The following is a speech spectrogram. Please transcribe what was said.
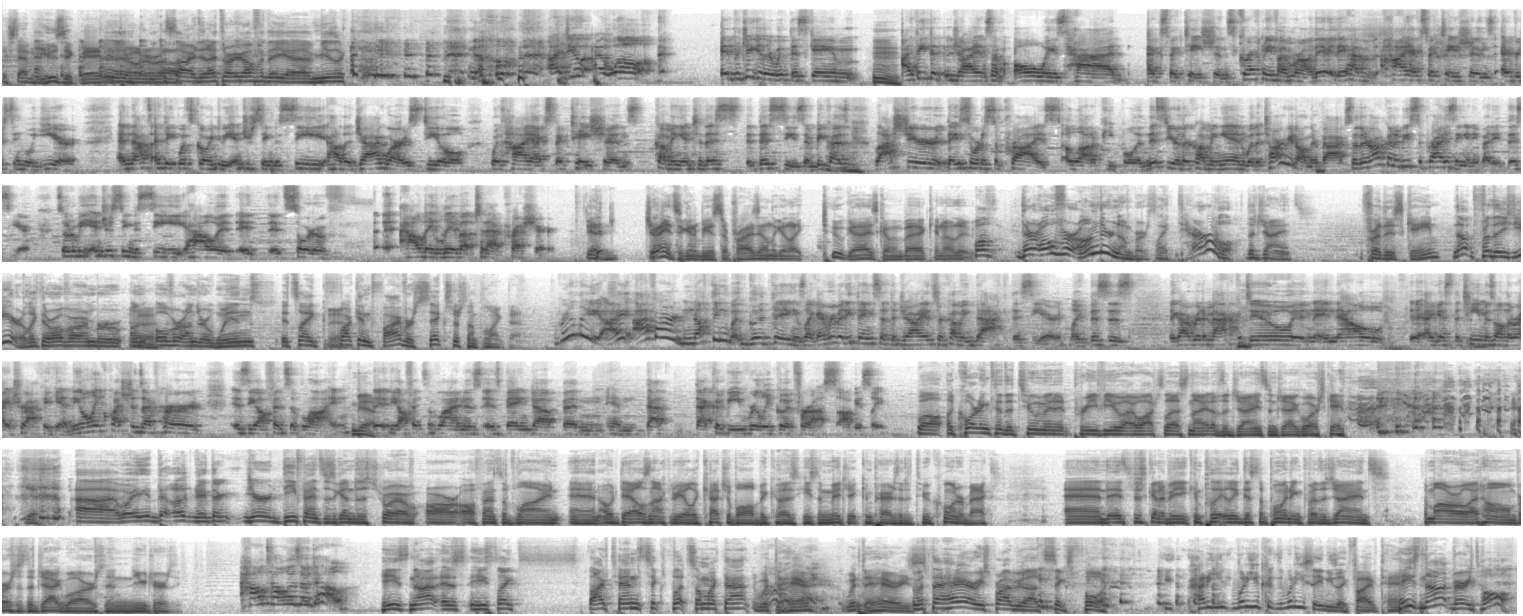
It's that music, man. You're throwing it off. Sorry, did I throw you off with the uh, music? No, I do. I, well, in particular with this game, Hmm. I think that the Giants have always had expectations. Correct me if I'm wrong. They, they have high expectations every single year. And that's, I think, what's going to be interesting to see how the Jaguars deal with high expectations coming into this this season. Because mm-hmm. last year they sort of surprised a lot of people. And this year they're coming in with a target on their back. So they're not going to be surprising anybody this year. So it'll be interesting to see how it, it it's sort of how they live up to that pressure. Yeah, Giants are going to be a surprise. They only get like two guys coming back. You know, Well, they're over under numbers like terrible. The Giants. for this game. No, for the year, like they're over under un, Yeah. over under wins. It's like fucking five or six or something like that. Really, I I've heard nothing but good things. Like everybody thinks that the Giants are coming back this year. Like this is they got rid of McAdoo, and and now I guess the team is on the right track again. The only questions I've heard is the offensive line. Yeah. the, the offensive line is is banged up, and and that that could be really good for us, obviously. Well, according to the two minute preview I watched last night of the Giants and Jaguars game, Yeah, uh, well, they're- they're- your defense is going to destroy our, our offensive line, and Odell's not going to be able to catch a ball because he's a midget compared to the two cornerbacks. And it's just going to be completely disappointing for the Giants tomorrow at home versus the Jaguars in New Jersey. How tall is Odell? He's not as he's like 5'10, 6 foot, something like that. with the Oh, hair, with the hair, he's. With the hair, he's probably about six foot. he- how do you? What do you? What are you saying? He's like five ten. He's not very tall.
